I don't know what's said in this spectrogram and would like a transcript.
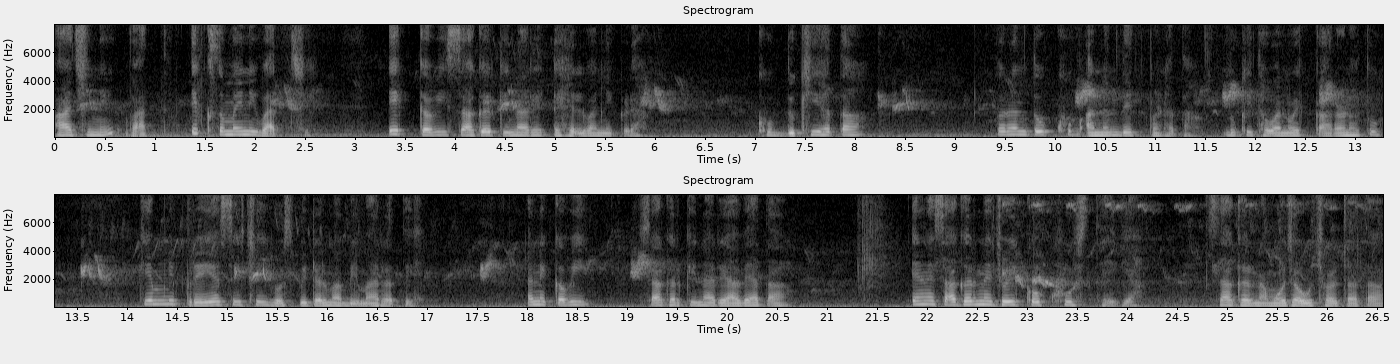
આજની વાત. એક સમયની વાત છે. એક કવિ સાગર કિનારે ટહેલવા નીકળ્યા. ખૂબ દુઃખી હતા, પરંતુ ખૂબ આનંદિત પણ હતા. દુઃખી થવાનું એક કારણ હતું કે એમની પ્રેયસી છે હોસ્પિટલમાં બીમાર હતી. અને કવિ સાગર કિનારે આવ્યા હતા. એણે સાગરને જોઈ કો ખુશ થઈ ગયા. સાગરના મોજા ઉછળતા હતા.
